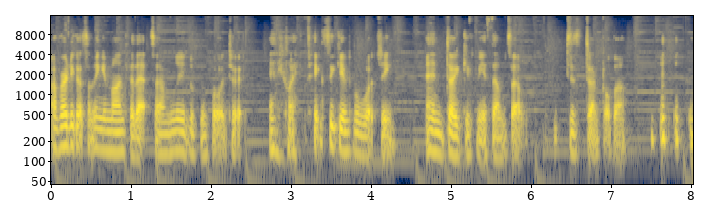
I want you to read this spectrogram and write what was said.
I've already got something in mind for that, so I'm really looking forward to it. Anyway, thanks again for watching, and don't give me a thumbs up. Just don't bother.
